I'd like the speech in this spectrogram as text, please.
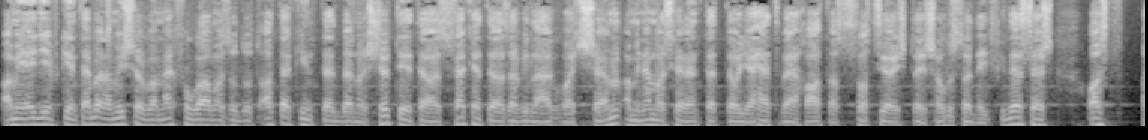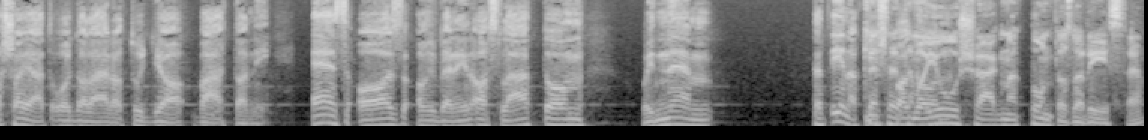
ami egyébként ebben a műsorban megfogalmazódott a tekintetben, hogy sötéte az, fekete az a világ vagy sem, ami nem azt jelentette, hogy a 76 a szocialista és a 24 fideszes, azt a saját oldalára tudja váltani. Ez az, amiben én azt látom, hogy nem... Tehát én a kispadon... a jóságnak pont az a része,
